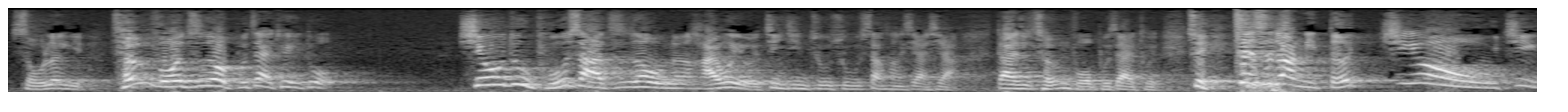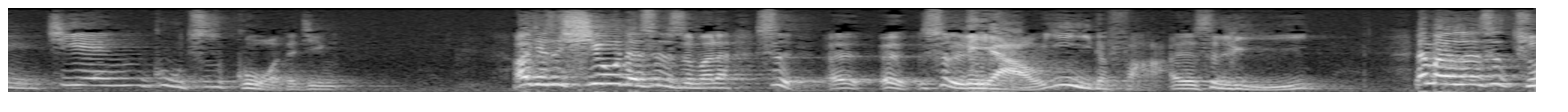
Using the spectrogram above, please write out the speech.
首楞严成佛之后不再退堕，修度菩萨之后呢，还会有进进出出、上上下下，但是成佛不再退。所以这是让你得究竟坚固之果的经，而且是修的是什么呢？是呃呃是了义的法，呃是理。那么是直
